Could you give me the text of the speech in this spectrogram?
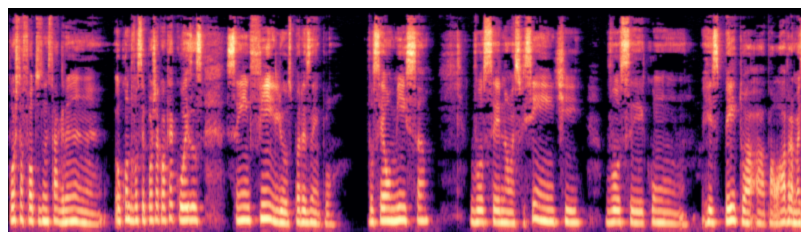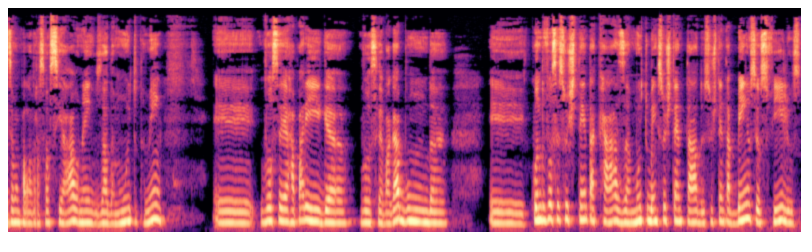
posta fotos no Instagram, ou quando você posta qualquer coisa sem filhos, por exemplo, você é omissa, você não é suficiente, você com respeito à, à palavra, mas é uma palavra social, né, usada muito também, é, você é rapariga, você é vagabunda. É, quando você sustenta a casa muito bem sustentado e sustenta bem os seus filhos,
